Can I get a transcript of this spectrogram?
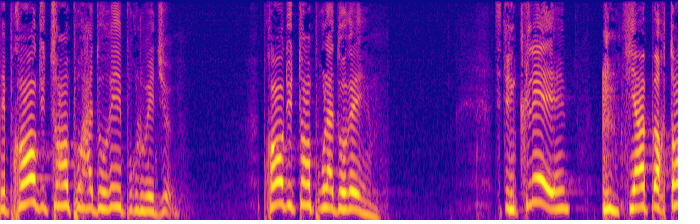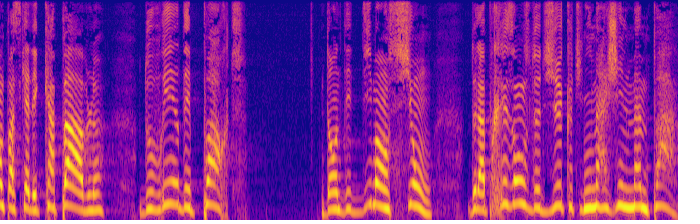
Mais prends du temps pour adorer et pour louer Dieu. Prends du temps pour l'adorer. C'est une clé qui est importante parce qu'elle est capable d'ouvrir des portes dans des dimensions de la présence de Dieu que tu n'imagines même pas.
